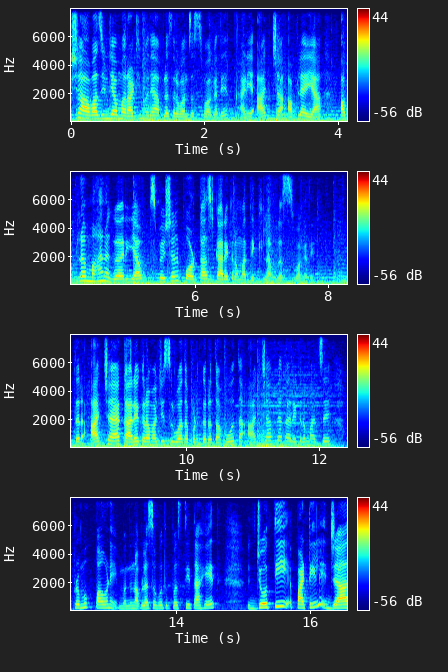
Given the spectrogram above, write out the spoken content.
प्रतीक्षा आवाज इंडिया मराठीमध्ये आपल्या सर्वांचं स्वागत आहे. आणि आजच्या आपल्या या आपलं महानगर या स्पेशल पॉडकास्ट कार्यक्रमात देखील आपलं स्वागत आहे. तर आजच्या या कार्यक्रमाची सुरुवात आपण करत आहोत. आजच्या आपल्या कार्यक्रमाचे प्रमुख पाहुणे म्हणून आपल्यासोबत उपस्थित आहेत ज्योती पाटील ज्या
